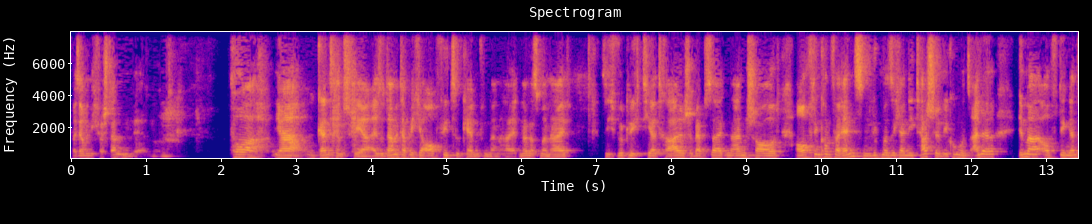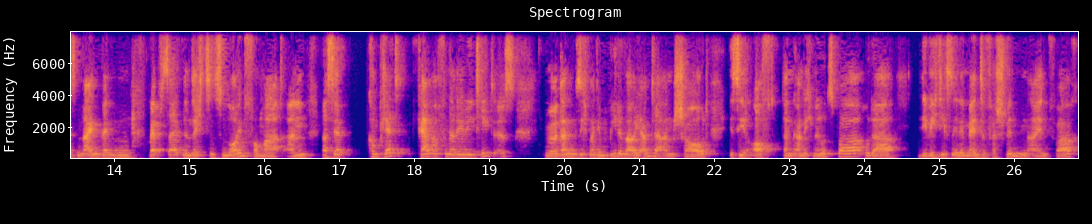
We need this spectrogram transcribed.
weil sie aber nicht verstanden werden. Und boah, ja, ganz, ganz schwer. Also damit habe ich ja auch viel zu kämpfen dann halt, ne? dass man halt sich wirklich theatralische Webseiten anschaut. Auch auf den Konferenzen lügt man sich an die Tasche. Wir gucken uns alle immer auf den ganzen Leinwänden Webseiten im 16 zu 9 Format an, was ja komplett fernab von der Realität ist. Und wenn man dann sich mal die mobile Variante anschaut, ist sie oft dann gar nicht mehr nutzbar oder die wichtigsten Elemente verschwinden einfach.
